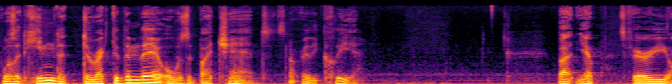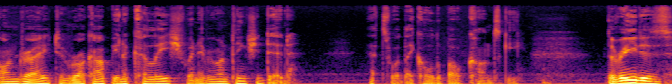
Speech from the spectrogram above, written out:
Was it him that directed them there, or was it by chance? It's not really clear. But yep, it's very Andre to rock up in a Kalish when everyone thinks you're dead. That's what they call the Bolkonsky. The readers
